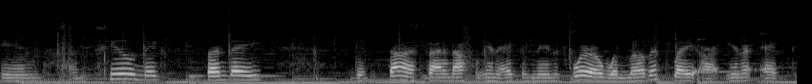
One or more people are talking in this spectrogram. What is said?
And until next Sunday, this is Don signing off from Interactive Nanny's World, where love and play are interactive.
